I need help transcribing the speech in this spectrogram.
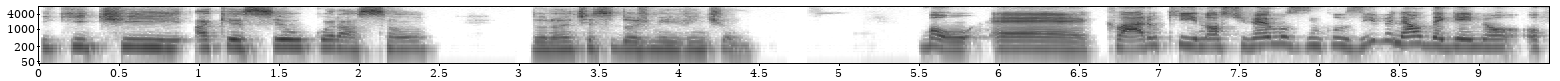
e que te aqueceu o coração durante esse 2021? Bom, é claro que nós tivemos, inclusive, né, o The Game of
